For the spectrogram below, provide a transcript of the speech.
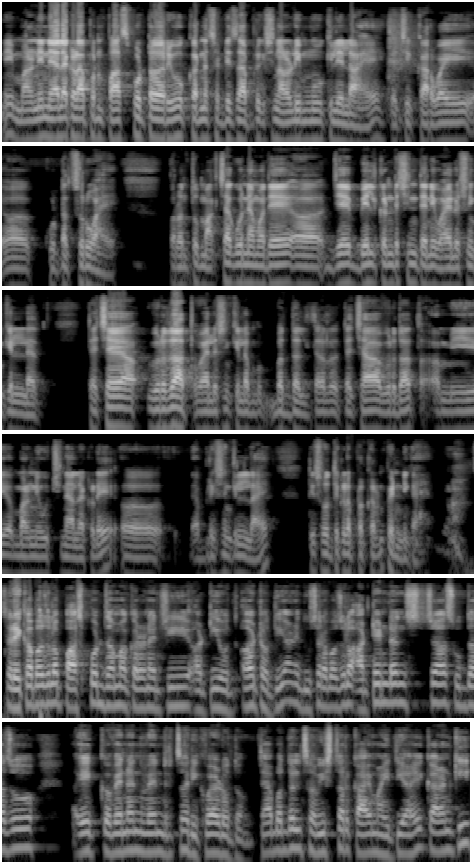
नाही माननीय न्यायालयाकडे आपण पासपोर्ट रिव्होक करण्यासाठीचं अप्लिकेशन ऑलरेडी मूव्ह केलेलं आहे. त्याची कारवाई कोर्टात सुरू आहे. परंतु मागच्या गुन्ह्यामध्ये जे बेल कंडिशन त्यांनी व्हायोलेशन केलेले आहेत त्याच्या विरोधात व्हायोलेशन केल्याबद्दल तर त्याच्या विरोधात मी माननीय उच्च न्यायालयाकडे ॲप्लिकेशन केलेलं आहे. ते सुद्धा तिकडे प्रकरण पेंडिंग आहे. सर एका बाजूला पासपोर्ट जमा करण्याची अटी होत अट होती आणि दुसऱ्या बाजूला अटेंडन्सचा सुद्धा जो एक वेन अँड वेनचं रिक्वायर्ड होतं त्याबद्दल सविस्तर काय माहिती आहे? कारण की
